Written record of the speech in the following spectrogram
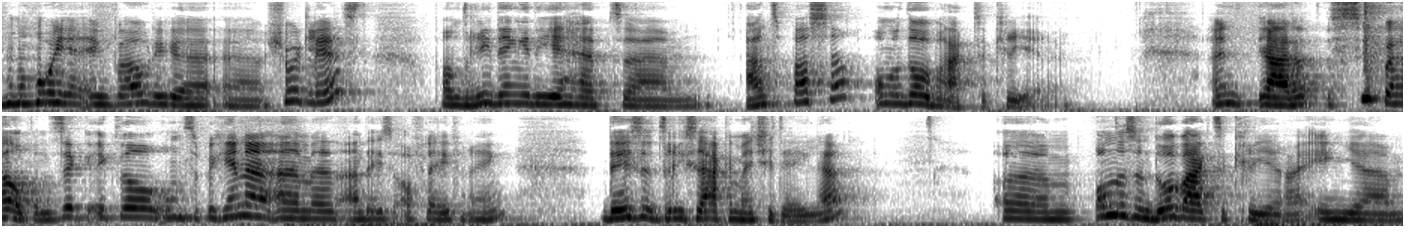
mooie, eenvoudige uh, shortlist van drie dingen die je hebt um, aan te passen om een doorbraak te creëren. En ja, dat is super helpend. Dus ik, ik wil om te beginnen aan, eh, aan deze aflevering deze drie zaken met je delen. Um, om dus een doorbraak te creëren in je,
